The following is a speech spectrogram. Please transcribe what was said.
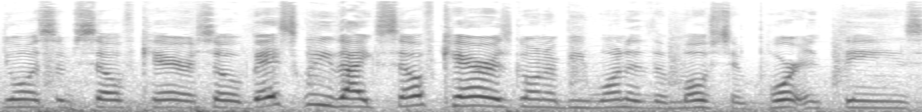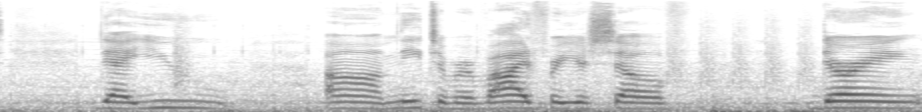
doing some self care. So, basically, like, self care is going to be one of the most important things that you um, need to provide for yourself during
